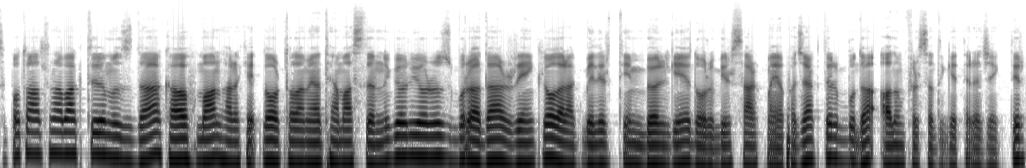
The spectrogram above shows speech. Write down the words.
Spot altına baktığımızda Kaufman hareketli ortalamaya temaslarını görüyoruz. Burada renkli olarak belirttiğim bölgeye doğru bir sarkma yapacaktır. Bu da alım fırsatı getirecektir.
